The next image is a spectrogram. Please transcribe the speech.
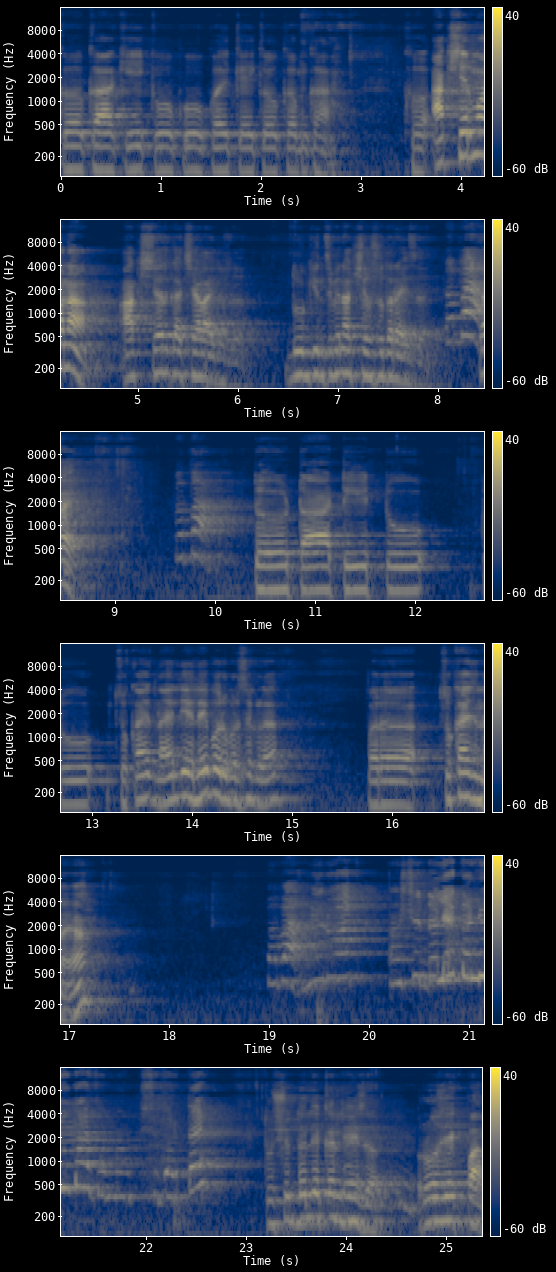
क का की को को कै कै को कम का. ख. अक्षर म्हणा अक्षर का आहे तुझं? दोघींचं बिन अक्षर सुधारायचं. काय? ट टा टी टू टू. चुकायचं नाही लिहिलंय बरोबर सगळं. पर चुकायचं नाही हा बाबा मी रोज शुद्ध लेखन लिहू माझं मग सुधारतंय तू शुद्ध लेखन लिहायचं. रोज एक पान.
